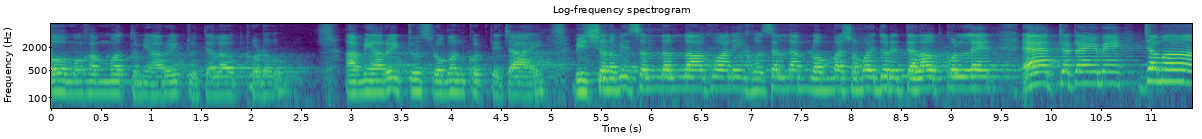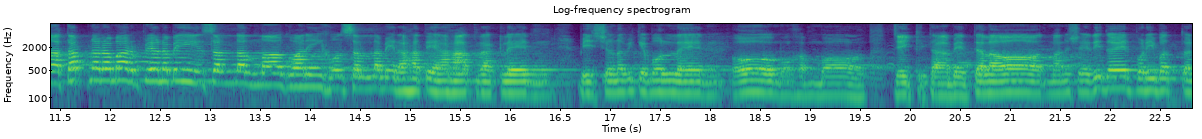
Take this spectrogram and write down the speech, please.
ও মোহাম্মদ, তুমি আরও একটু তেলাওয়াত করো। আমি আরও একটু শ্রবণ করতে চাই। বিশ্বনবী সাল্লাল্লাহু আলাইহি ওয়াসাল্লাম লম্বা সময় ধরে তেলাওয়াত করলেন। একটা টাইমে জামাত আপনার আমার প্রিয় নবী সাল্লাল্লাহু আলাইহি ওয়াসাল্লামের হাতে হাত রাখলেন। বিশ্বনবীকে বললেন, ও মোহাম্মদ, যেই কিতাবে তেলাওয়াত মানুষের হৃদয়ের পরিবর্তন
